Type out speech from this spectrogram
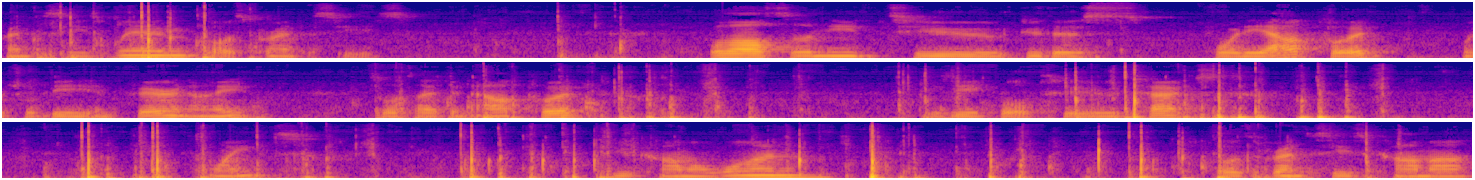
parentheses win close parentheses. We'll also need to do this for the output, which will be in Fahrenheit. So we'll type in output is equal to text point 2 comma 1, close the parentheses, comma,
